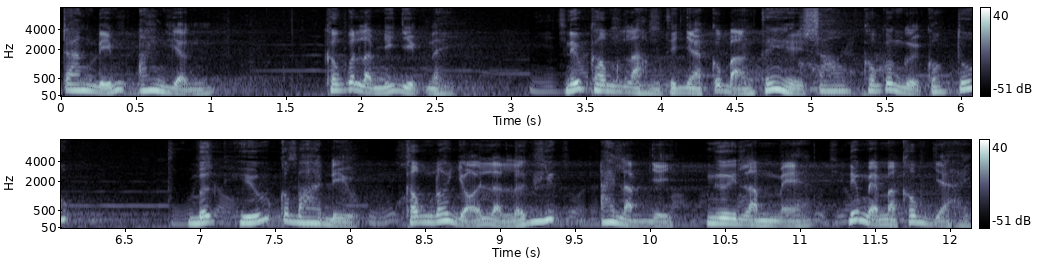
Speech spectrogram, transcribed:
Trang điểm ăn giận. Không có làm những việc này nếu không làm thì nhà của bạn thế hệ sau Không có người con tốt. Bất hiếu có ba điều. Không nói giỏi là lớn nhất. Ai làm gì? Người làm mẹ. Nếu mẹ mà không dạy,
